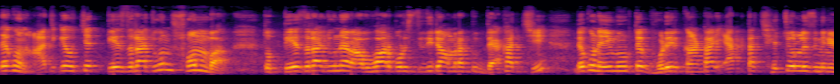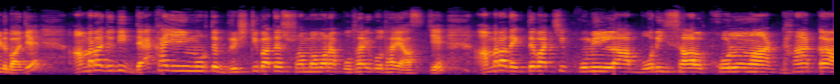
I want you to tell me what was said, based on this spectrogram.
দেখুন, আজকে হচ্ছে তেসরা জুন, সোমবার। তো তেসরা জুনের আবহাওয়ার পরিস্থিতিটা আমরা একটু দেখাচ্ছি। দেখুন, এই মুহূর্তে ঘড়ির কাঁটায় একটা ছেচল্লিশ মিনিট বাজে। আমরা যদি দেখাই এই মুহূর্তে বৃষ্টিপাতের সম্ভাবনা কোথায় কোথায় আসছে, আমরা দেখতে পাচ্ছি কুমিল্লা, বরিশাল, খুলনা, ঢাকা,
